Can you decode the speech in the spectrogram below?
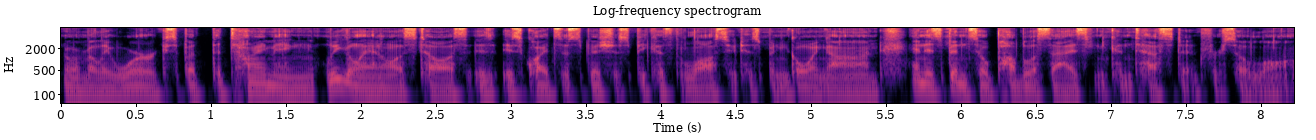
normally works. But the timing, legal analysts tell us, is, is quite suspicious because the lawsuit has been going on and it's been so publicized and contested for so long.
